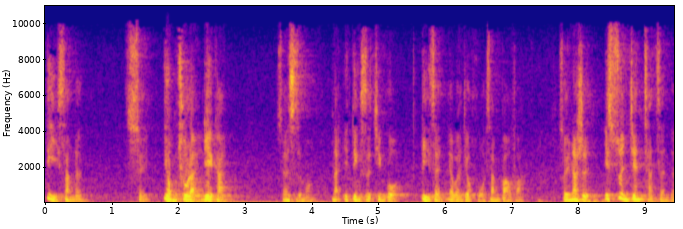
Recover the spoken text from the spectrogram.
地上的水涌出来裂开，所以是什么？那一定是经过地震，要不然就火山爆发，所以那是一瞬间产生的。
